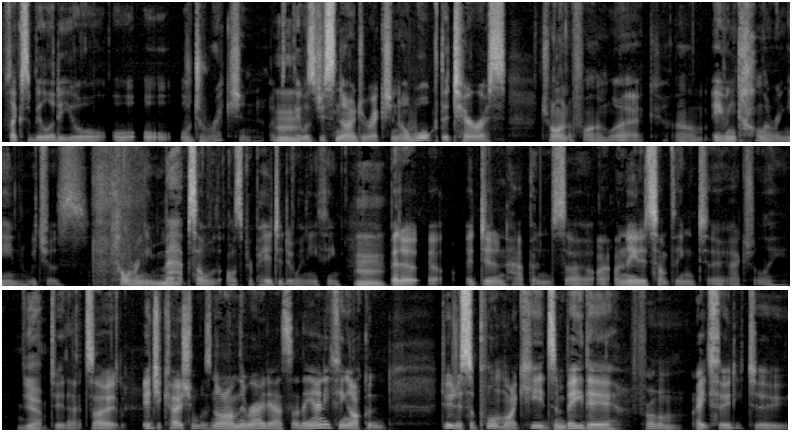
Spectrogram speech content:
flexibility or or, or, or direction. There was just no direction. I walked the terrace trying to find work, um, even colouring in, which was colouring in maps. I was, I was prepared to do anything, but it, it didn't happen. So I, I needed something to actually Yeah. do that. So education was not on the radar. So the only thing I could do to support my kids and be there from eight thirty to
